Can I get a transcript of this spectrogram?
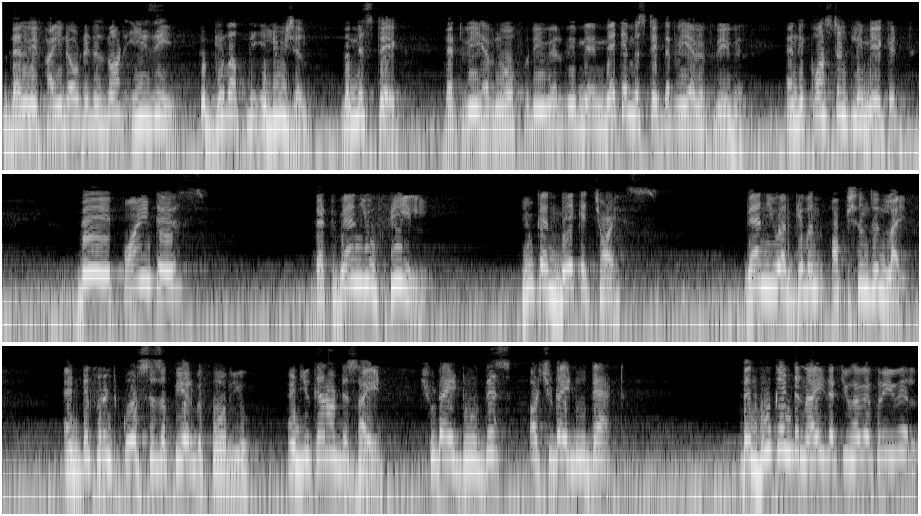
So then we find out it is not easy to give up the illusion, the mistake that we have no free will. We may make a mistake that we have a free will, and we constantly make it. The point is that when you feel you can make a choice, when you are given options in life and different courses appear before you, and you cannot decide, should I do this or should I do that? Then who can deny that you have a free will?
